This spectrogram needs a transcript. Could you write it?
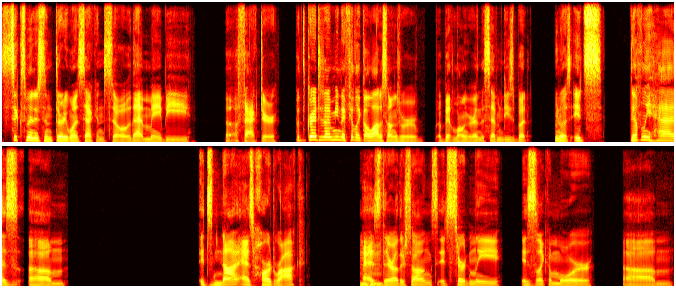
six minutes and 31 seconds, so that may be a a factor. But granted, I mean, I feel like a lot of songs were a bit longer in the 70s, but who knows? It's definitely has. Um, it's not as hard rock as Mhm. their other songs. It certainly is like a more um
